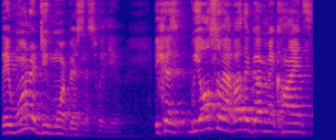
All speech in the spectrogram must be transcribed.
They want to do more business with you because we also have other government clients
